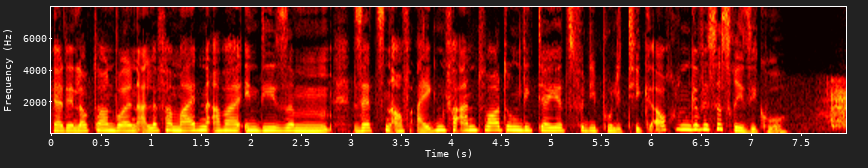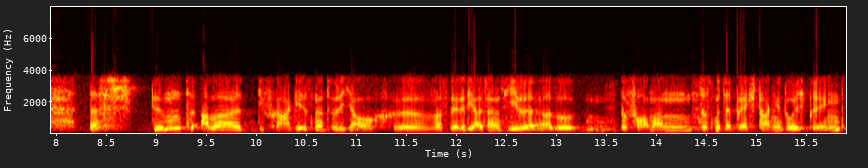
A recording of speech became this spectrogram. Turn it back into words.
Ja, den Lockdown wollen alle vermeiden, aber in diesem Setzen auf Eigenverantwortung liegt ja jetzt für die Politik auch ein gewisses Risiko. Das stimmt, aber die Frage ist natürlich auch, äh, was wäre die Alternative? Also bevor man das mit der Brechstange durchbringt,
